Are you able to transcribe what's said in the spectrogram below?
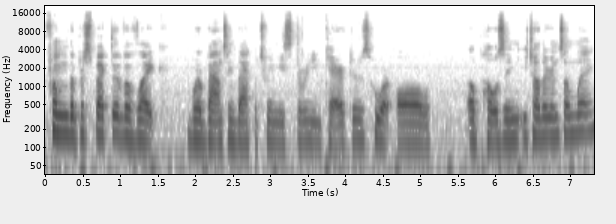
from the perspective of like we're bouncing back between these three characters who are all opposing each other in some way.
